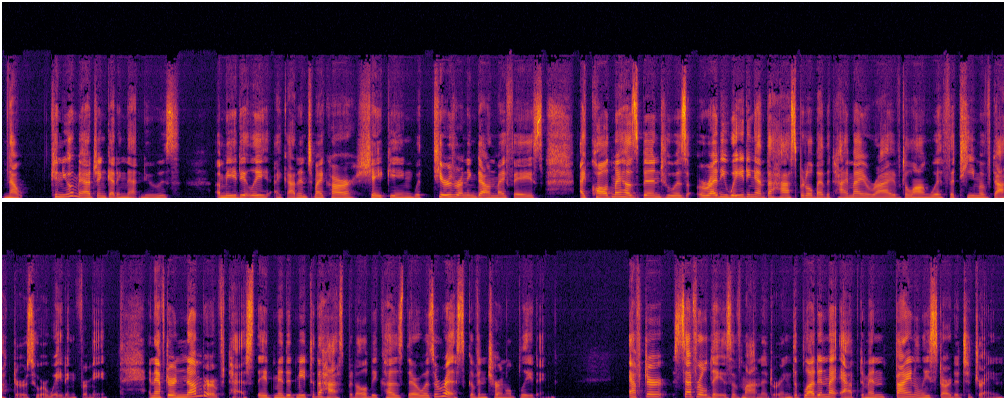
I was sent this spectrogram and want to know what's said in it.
Now, can you imagine getting that news? Immediately, I got into my car, shaking with tears running down my face. I called my husband, who was already waiting at the hospital by the time I arrived, along with a team of doctors who were waiting for me. And after a number of tests, they admitted me to the hospital because there was a risk of internal bleeding. After several days of monitoring, the blood in my abdomen finally started to drain,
